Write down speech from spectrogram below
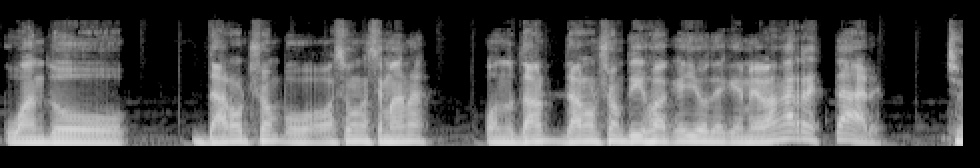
cuando Donald Trump, o hace una semana, cuando Donald Trump dijo aquello de que me van a arrestar. Sí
